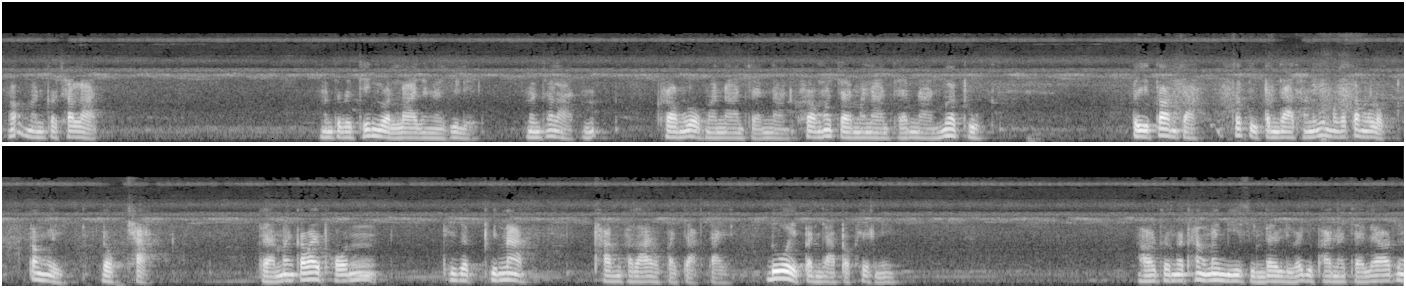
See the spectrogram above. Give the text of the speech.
เพราะมันก็ฉลาด มันจะไปทิ้งลวนลายยังไงกิเลสมันฉลาด ครองโลกมานานแสนนาน ครองหัวใจมานานแสนนาน เมื่อถูก ตีต้อนจากสติปัญญาทางนี้มันก็ต้องหลบต้องหลีกหลบฉากแต่มันก็ไม่พ้นที่จะพินาศทางทลายออกไปจากใจ ด้วยปัญญาประเภทนี้ เอาจนกระทั่งไม่มีสิ่งใดเหลืออยู่ภายในใจแล้วที่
